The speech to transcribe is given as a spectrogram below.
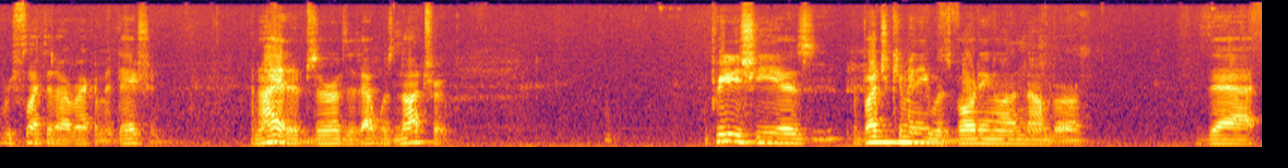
reflected our recommendation. And I had observed that that was not true. Previous years, the Budget Committee was voting on a number that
